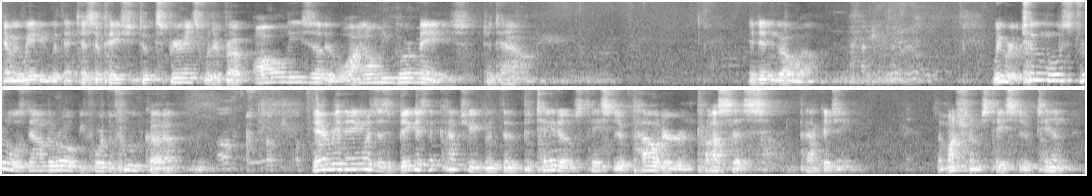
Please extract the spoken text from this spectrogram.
And we waited with anticipation to experience what had brought all these other Wyoming gourmets to town. It didn't go well. We were two moose drools down the road before the food caught up. Everything was as big as the country, but the potatoes tasted of powder and process and packaging. The mushrooms tasted of tin.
